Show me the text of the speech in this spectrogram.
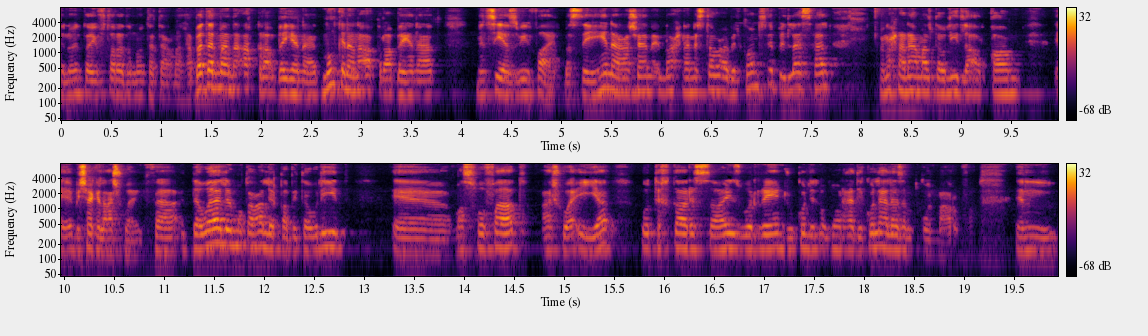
إنه أنت يفترض إنه أنت تعملها. بدل ما أنا أقرأ بيانات ممكن أنا أقرأ بيانات من CSV file بس هنا عشان إنه إحنا نستوعب ال concept الأسهل إنه إحنا نعمل توليد لأرقام آه، بشكل عشوائي. فالدوال المتعلقة بتوليد مصفوفات عشوائية وتختار ال size وال range وكل الأمور هذه كلها لازم تكون معروفة. ال-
